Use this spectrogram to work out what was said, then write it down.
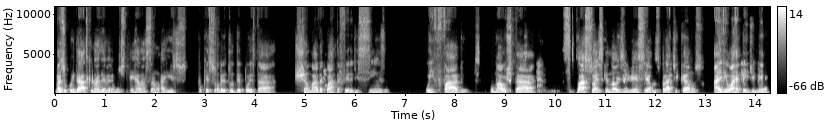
mas o cuidado que nós devemos ter em relação a isso, porque, sobretudo, depois da chamada quarta-feira de cinza, o enfado, o mal-estar, situações que nós vivenciamos, praticamos, aí vem o arrependimento,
